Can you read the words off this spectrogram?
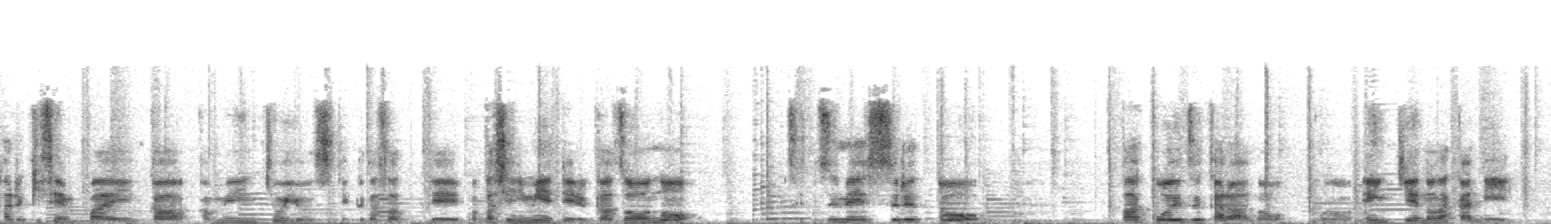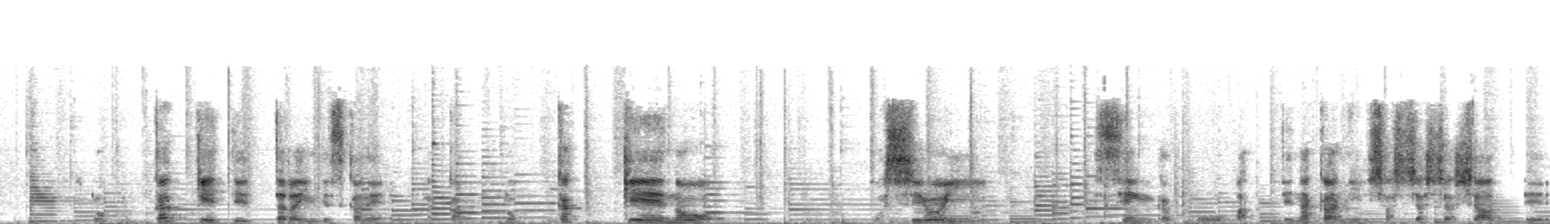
春樹先輩が画面共有をしてくださって私に見えている画像の説明するとターコイズカラーのこの円形の中に六角形って言ったらいいんですかねなんか六角形の白い線がこうあって中にシャッシャッシャッシャーって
